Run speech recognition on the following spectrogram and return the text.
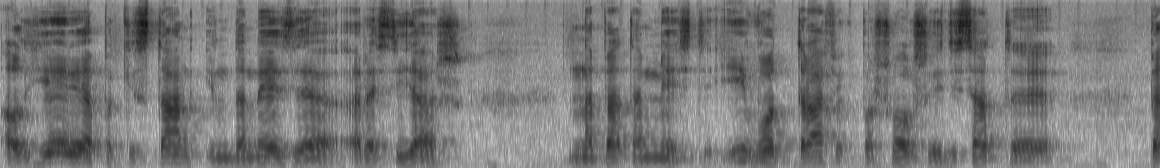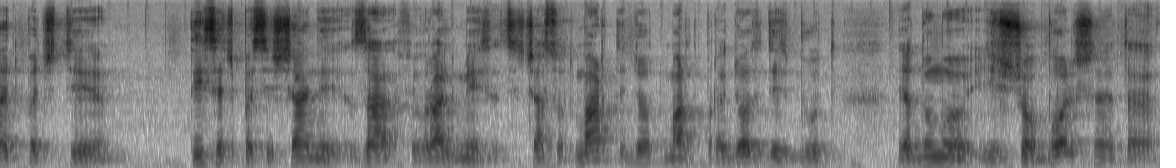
Алгерия, Пакистан, Индонезия, Россия аж на пятом месте. И вот трафик пошел 65 почти тысяч посещений за февраль месяц. Сейчас вот март идет, март пройдет, здесь будет, я думаю, еще больше. Это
